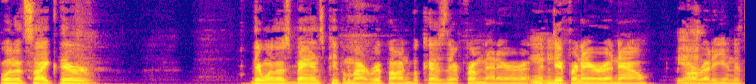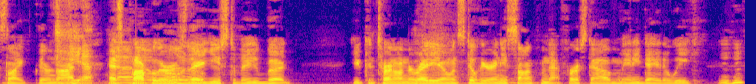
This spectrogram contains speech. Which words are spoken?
Well, it's like they're they're one of those bands people might rip on because they're from that era, a different era now. Mm-hmm. Yeah. already, and it's like they're not Yeah, as yeah, popular Oh, as they used to be. But you can turn on the radio and still hear any song from that first album any day of the week. Mhm.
